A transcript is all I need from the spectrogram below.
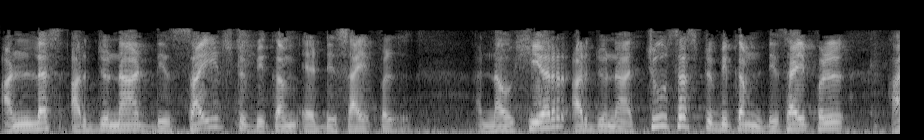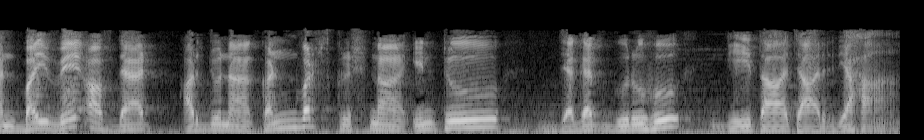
unless Arjuna decides to become a disciple. And now here Arjuna chooses to become disciple and by way of that Arjuna converts Krishna into Jagat Guruhu Gita Charyaha.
